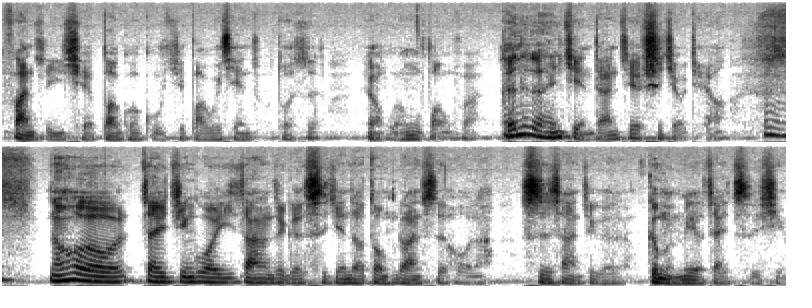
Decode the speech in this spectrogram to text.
泛指一切，包括古迹、包括建筑，都是这种文物保护法。可那个很简单，只有十九条。嗯，然后在经过一张这个时间的动乱时候呢，事实上这个根本没有在执行。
